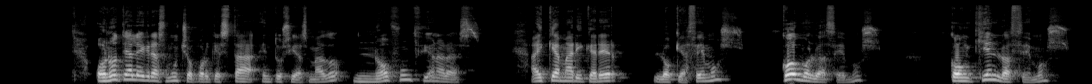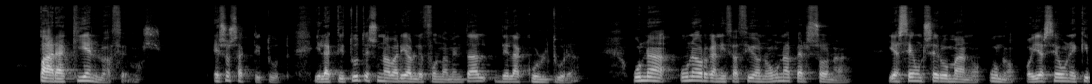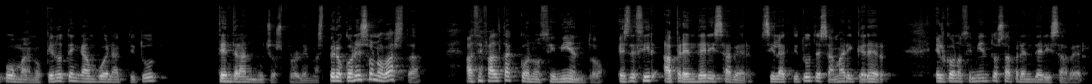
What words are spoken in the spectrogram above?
o no te alegras mucho porque está entusiasmado, no funcionarás. Hay que amar y querer lo que hacemos, cómo lo hacemos, con quién lo hacemos, para quién lo hacemos. Eso es actitud. Y la actitud es una variable fundamental de la cultura. Una, una organización o una persona, ya sea un ser humano, uno, o ya sea un equipo humano, que no tengan buena actitud, tendrán muchos problemas. Pero con eso no basta. Hace falta conocimiento, es decir, aprender y saber. Si la actitud es amar y querer, el conocimiento es aprender y saber.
